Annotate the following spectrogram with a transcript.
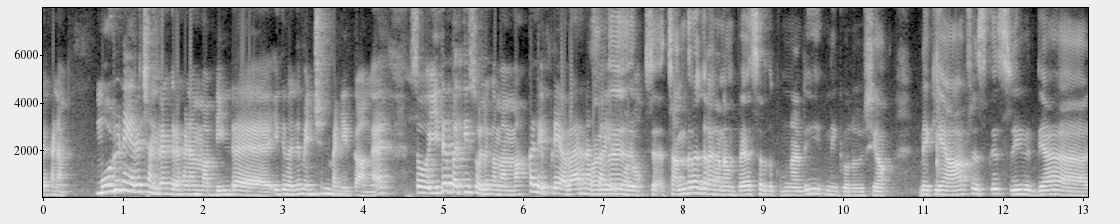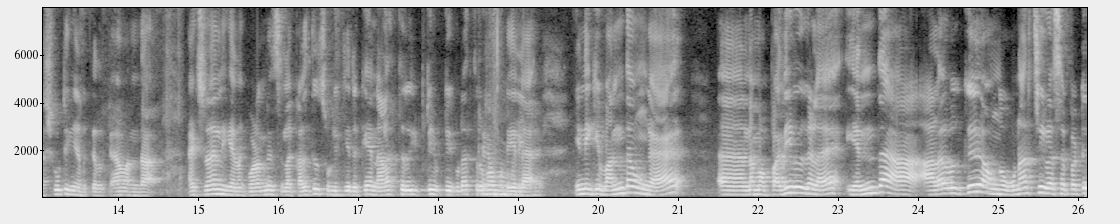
கிரகணம். முழு நேர சந்திர கிரகணம் அப்படின்ற இது வந்து மென்ஷன் பண்ணியிருக்காங்க ஸோ இதை பத்தி சொல்லுங்க மேம் மக்கள் எப்படி அவேர்னஸா சந்திர கிரகணம் பேசுறதுக்கு முன்னாடி இன்னைக்கு ஒரு விஷயம். இன்னைக்கு என் ஆஃபீஸ்க்கு ஸ்ரீவித்யா ஷூட்டிங் எடுக்கிறதுக்காக வந்தா. ஆக்சுவலாக இன்னைக்கு எனக்கு உடம்பு சில கழுத்து சுளுக்கி இருக்கு. என்னால் திரு இப்படி இப்படி கூட திரும்ப முடியல. இன்னைக்கு வந்தவங்க நம்ம பதிவுகளை எந்த அளவுக்கு அவங்க உணர்ச்சி வசப்பட்டு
